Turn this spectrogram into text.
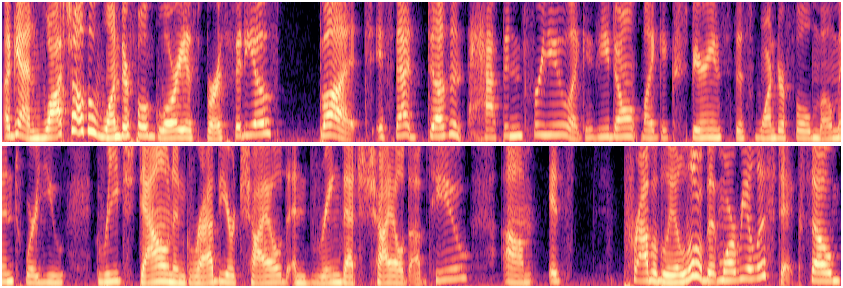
Again, watch all the wonderful, glorious birth videos, but if that doesn't happen for you, like if you don't like experience this wonderful moment where you reach down and grab your child and bring that child up to you, um, it's probably a little bit more realistic. So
